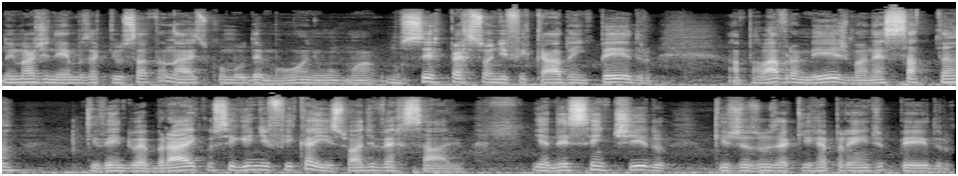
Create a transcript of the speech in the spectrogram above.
Não imaginemos aqui o Satanás como o demônio, uma, um ser personificado em Pedro. A palavra mesma, né, Satã, que vem do hebraico, significa isso, adversário. E é nesse sentido que Jesus aqui repreende Pedro.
